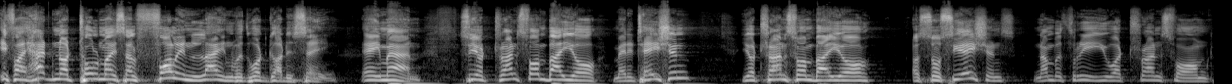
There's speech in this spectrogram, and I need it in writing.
if I had not told myself, fall in line with what God is saying. Amen. So you're transformed by your meditation, you're transformed by your associations. Number three, you are transformed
